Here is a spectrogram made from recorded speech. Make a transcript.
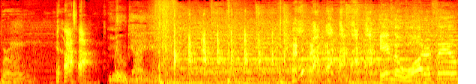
Bro. No diving. In the water, fam?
